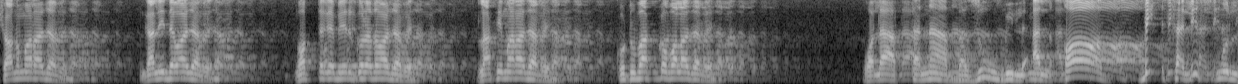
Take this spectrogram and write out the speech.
চর মারা যাবে, গালি দেওয়া যাবে, ঘর থেকে বের করে দেওয়া যাবে, লাথি মারা যাবে, কটুবাক্য বলা যাবে। ওয়ালা তানাবাজু বিল আলকাব, বিসাল ইসমুল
